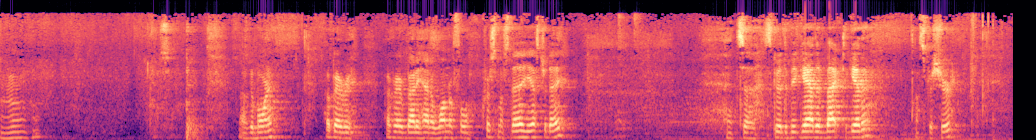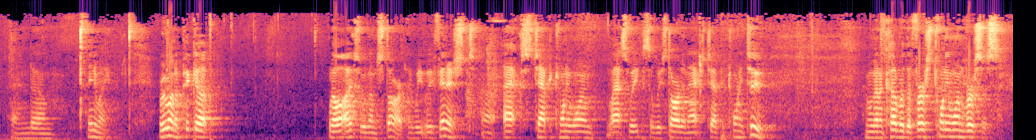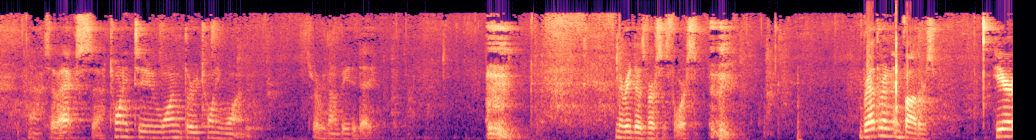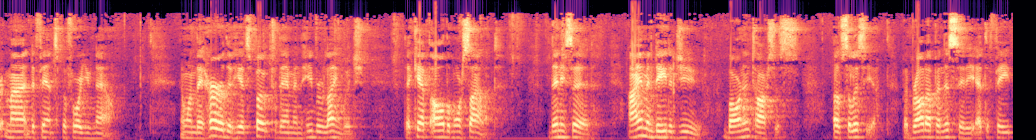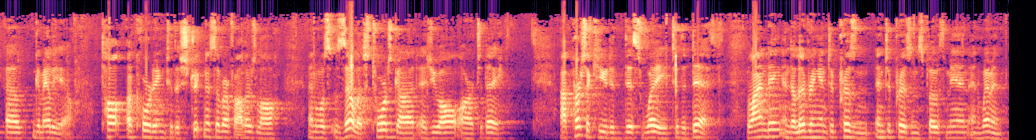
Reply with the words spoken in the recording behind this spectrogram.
Mm-hmm. Well, good morning. Hope every hope everybody had a wonderful Christmas day yesterday. It's uh, it's good to be gathered back together. That's for sure. And um, anyway, we want to pick up. Well, actually, we're going to start. We we finished uh, Acts chapter twenty one last week, so we start in Acts chapter twenty two. And we're going to cover the first 21 verses. Uh, so Acts uh, 22, 1 through 21. That's where we're going to be today. Let me read those verses for us. Brethren and fathers, hear my defense before you now. And when they heard that he had spoke to them in Hebrew language, they kept all the more silent. Then he said, I am indeed a Jew, born in Tarsus of Cilicia, but brought up in this city at the feet of Gamaliel, taught according to the strictness of our father's law, and was zealous towards God as you all are today. I persecuted this way to the death, blinding and delivering into prison into prisons both men and women.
